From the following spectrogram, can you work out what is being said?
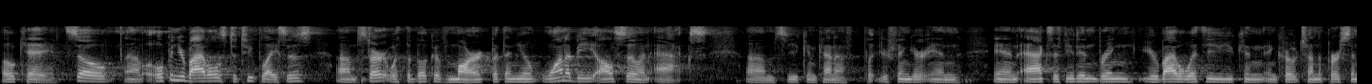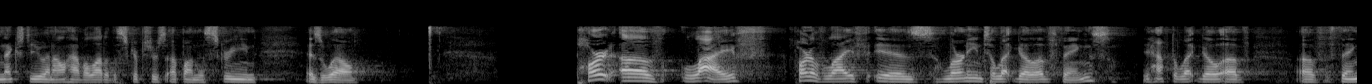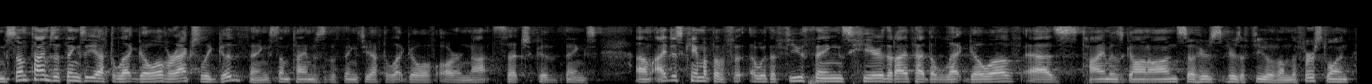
Okay, so um, open your Bibles to two places. Um, start with the book of Mark, but then you'll want to be also in Acts. Um, so you can kind of put your finger in, in Acts. If you didn't bring your Bible with you, you can encroach on the person next to you, and I'll have a lot of the scriptures up on the screen as well. Part of life, part of life is learning to let go of things. You have to let go of of things. Sometimes the things that you have to let go of are actually good things. Sometimes the things you have to let go of are not such good things. Um, I just came up with a few things here that I've had to let go of as time has gone on. So here's here's a few of them. The first one,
